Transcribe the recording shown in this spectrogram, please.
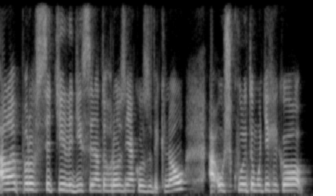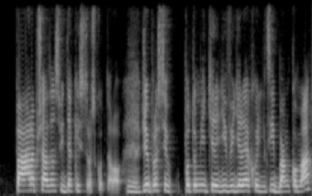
Ale prostě ti lidi si na to hrozně jako zvyknou a už kvůli tomu těch jako pár přátelství taky ztroskotalo. Hmm. Že prostě potom mě ti lidi viděli jako chodící bankomat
